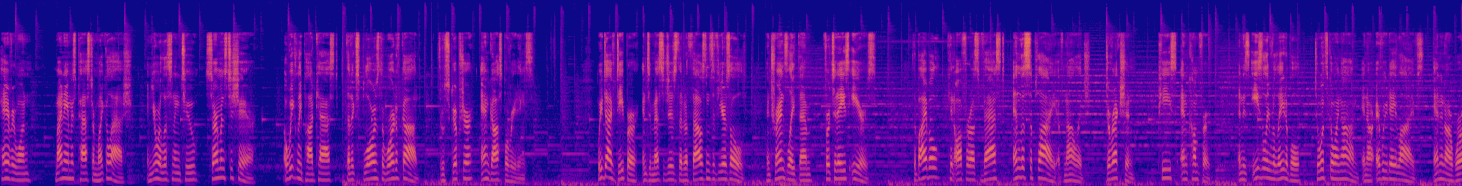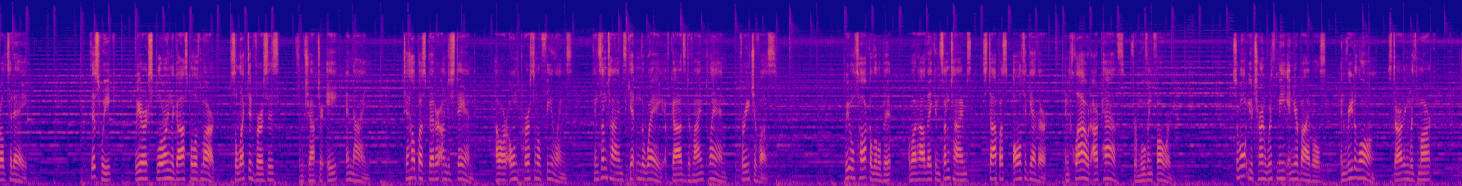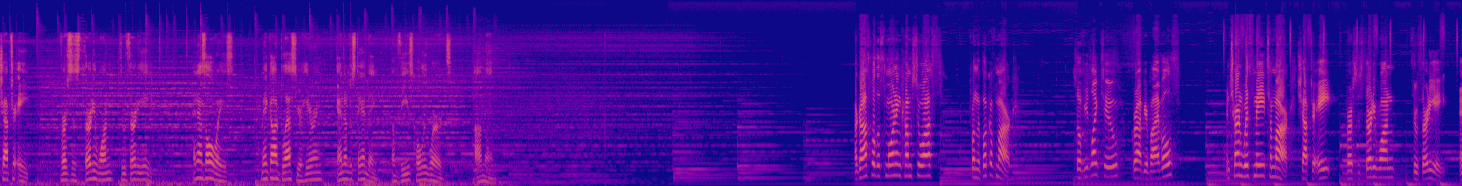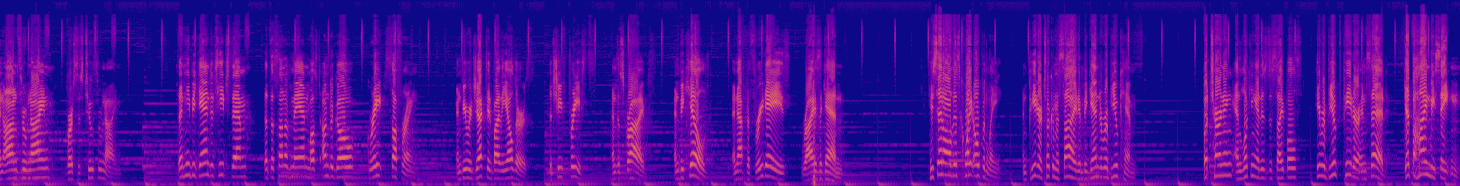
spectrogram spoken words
Hey everyone, my name is Pastor Michael Ash, and you are listening to Sermons to Share, a weekly podcast that explores the Word of God through Scripture and Gospel readings. We dive deeper into messages that are thousands of years old and translate them for today's ears. The Bible can offer us vast, endless supply of knowledge, direction, peace, and comfort, and is easily relatable to what's going on in our everyday lives and in our world today. This week, we are exploring the Gospel of Mark, selected verses from chapter 8 and 9, to help us better understand how our own personal feelings can sometimes get in the way of God's divine plan for each of us. We will talk a little bit about how they can sometimes stop us altogether and cloud our paths for moving forward. So, won't you turn with me in your Bibles and read along, starting with Mark chapter 8, verses 31 through 38. And as always, may God bless your hearing and understanding of these holy words. Amen. Our gospel this morning comes to us from the book of Mark. So if you'd like to, grab your Bibles and turn with me to Mark chapter 8, verses 31 through 38, and on through 9, verses 2 through 9. Then he began to teach them that the Son of Man must undergo great suffering and be rejected by the elders, the chief priests, and the scribes, and be killed, and after three days rise again. He said all this quite openly, and Peter took him aside and began to rebuke him. But turning and looking at his disciples, he rebuked Peter and said, Get behind me, Satan,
